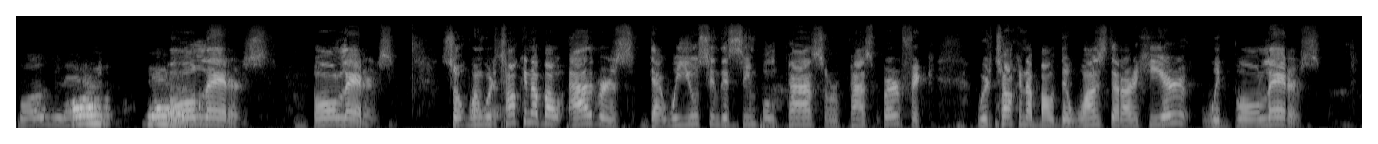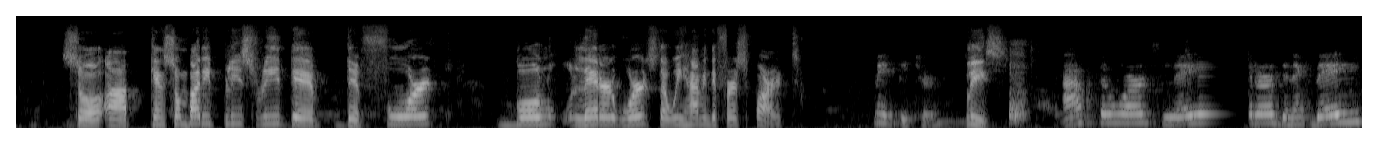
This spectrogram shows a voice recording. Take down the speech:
Bold. All letters. All letters, bold letters. So when we're talking about adverbs that we use in the simple past or past perfect, we're talking about the ones that are here with bold letters. So uh, can somebody please read the, the four bold letter words that we have in the first part? Me, teacher. Please. Afterwards, later, the next day,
